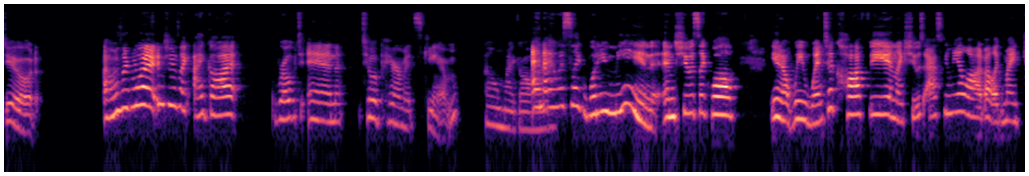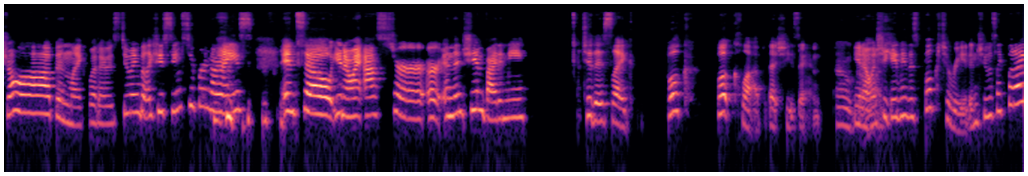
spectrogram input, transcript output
dude, I was like, what? And she was like, I got roped in to a pyramid scheme. Oh my god. And I was like, what do you mean? And she was like, well, you know, we went to coffee and like she was asking me a lot about like my job and like what I was doing, but like she seemed super nice. and so, you know, I asked her or and then she invited me to this like book book club that she's in. oh, You know, and she gave me this book to read and she was like, "But I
